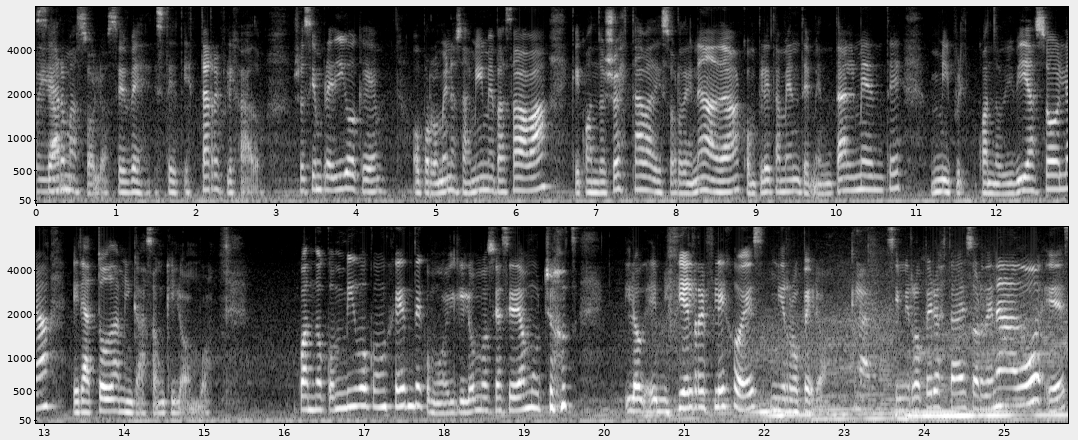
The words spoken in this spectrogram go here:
se arma solo, se ve, este, está reflejado. Yo siempre digo que o por lo menos a mí me pasaba, que cuando yo estaba desordenada completamente mentalmente, mi, cuando vivía sola, era toda mi casa un quilombo. Cuando convivo con gente, como el quilombo se hace de a muchos, lo, eh, mi fiel reflejo es mi ropero. Claro. Si mi ropero está desordenado, es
